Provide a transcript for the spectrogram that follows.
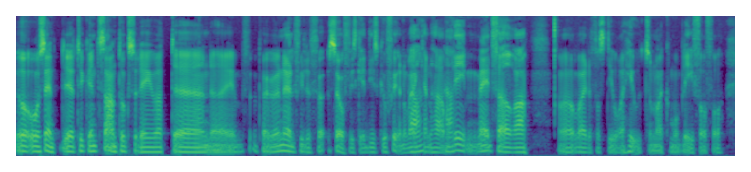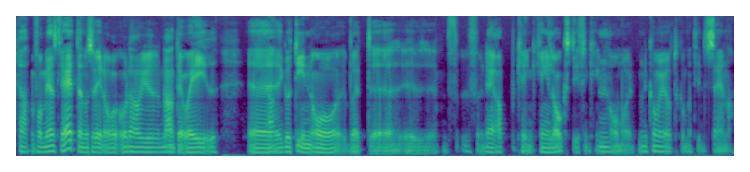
Och, och sen, det jag tycker är intressant också, det är ju att eh, det pågår en del filosofiska diskussioner. Vad Ja, kan det här ja. bli, medföra? Och vad är det för stora hot som det kommer att bli för, för, Ja. för mänskligheten och så vidare. Och, och det har ju bland annat då EU eh, Ja. gått in och börjat eh, fundera kring, kring lagstiftning kring Mm. det här området. Men det kommer vi återkomma till senare.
